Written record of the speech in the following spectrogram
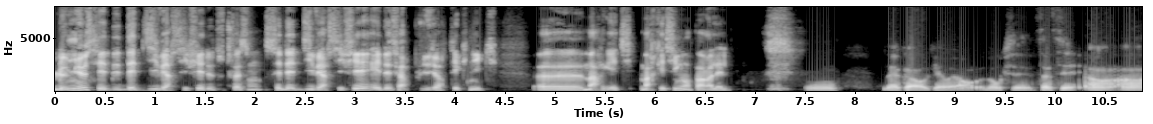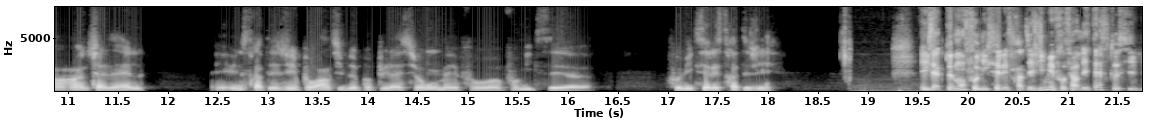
le mieux, c'est d'être diversifié de toute façon. C'est d'être diversifié et de faire plusieurs techniques marketing en parallèle. Mmh. D'accord, ok. Donc ça c'est un, un, channel et une stratégie pour un type de population, mais il faut, faut, mixer, euh, faut mixer les stratégies. Exactement, il faut mixer les stratégies, mais il faut faire des tests aussi.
